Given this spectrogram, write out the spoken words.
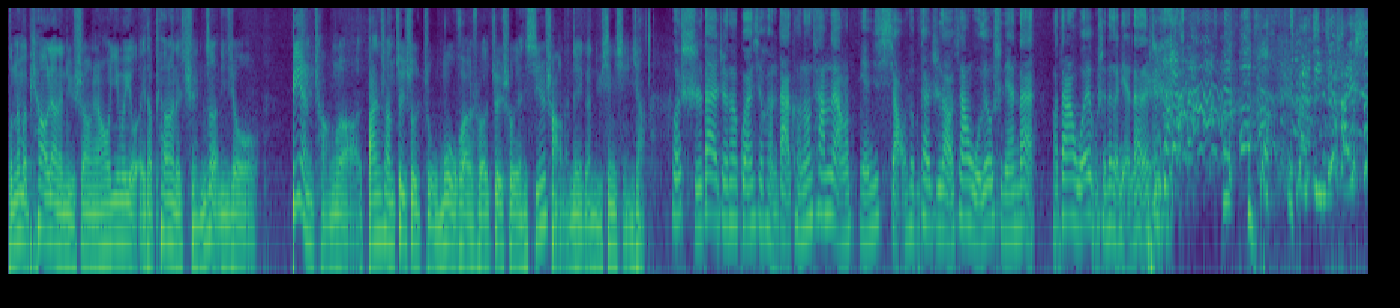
不那么漂亮的女生，然后因为有了一条漂亮的裙子，你就变成了班上最受瞩目或者说最受人欣赏的那个女性形象。和时代真的关系很大，可能他们两个年纪小，他不太知道。像五六十年代啊，当然我也不是那个年代的人。你这还上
